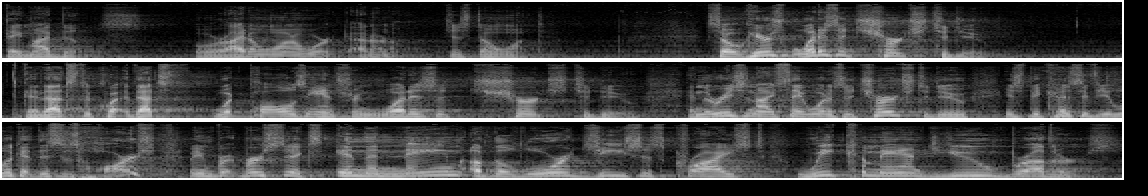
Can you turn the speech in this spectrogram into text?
pay my bills," or "I don't want to work. I don't know, just don't want to." So here's what is a church to do? Okay, that's, the, that's what Paul is answering. What is a church to do? And the reason I say what is a church to do is because if you look at this is harsh. I mean, verse 6 In the name of the Lord Jesus Christ, we command you, brothers.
